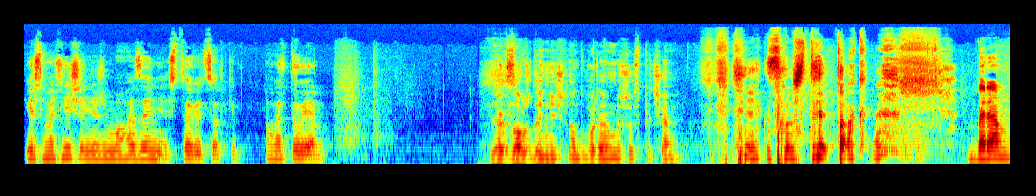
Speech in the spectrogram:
І смачніше, ніж в магазині 100%. Готуємо. Як завжди, ніч на дворі, а ми щось печемо. Як завжди, так. Беремо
